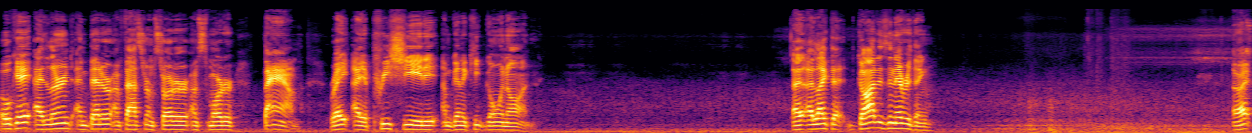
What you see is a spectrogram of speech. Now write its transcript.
Okay, I learned. I'm better. I'm faster. I'm smarter. I'm smarter. Bam. Right? I appreciate it. I'm gonna keep going on. I, I like that. God is in everything. All right.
